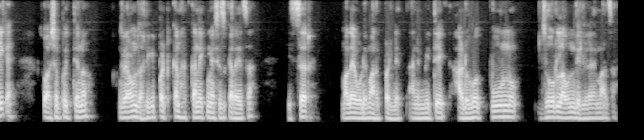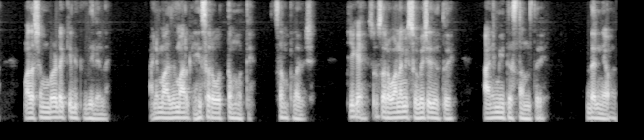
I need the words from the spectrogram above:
ठीक आहे? सो अशा पद्धतीनं ग्राउंड झाले की पटकन हक्काने एक मेसेज करायचा की सर मला एवढे मार्क पडलेत. आणि मी ते हार्डवर्क पूर्ण जोर लावून दिलेला आहे माझा. माझा शंभर टक्के तिथे दिलेला आहे. आणि माझे मार्क हे सर्वोत्तम होते. संपला विषय. ठीक आहे? सो सर्वांना मी शुभेच्छा देतोय. आणि मी इथंच थांबतोय. धन्यवाद.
